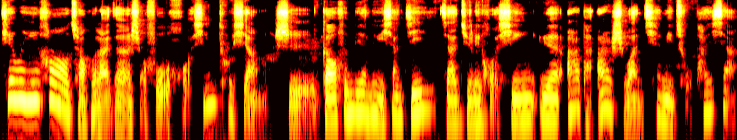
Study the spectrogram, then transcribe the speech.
天文一号传回来的首幅火星图像是高分辨率相机在距离火星约二百二十万千米处拍下。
